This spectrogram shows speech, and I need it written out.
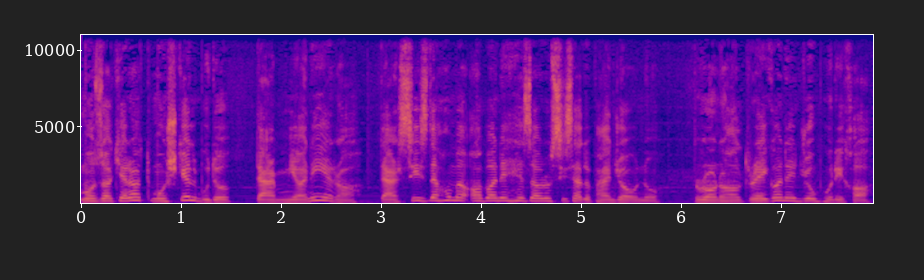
مذاکرات مشکل بود و در میانه راه در 13 آبان 1359 رونالد ریگان جمهوری خواه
